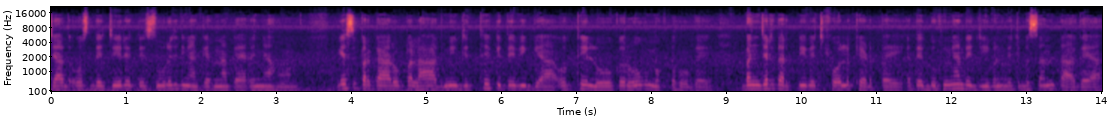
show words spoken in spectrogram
ਜਦ ਉਸ ਦੇ ਚਿਹਰੇ ਤੇ ਸੂਰਜ ਦੀਆਂ ਕਿਰਨਾਂ ਪੈ ਰਹੀਆਂ ਹੋਣ, ਇਸ ਪ੍ਰਕਾਰ ਉਹ ਭਲਾ ਆਦਮੀ ਜਿੱਥੇ ਕਿਤੇ ਵੀ ਗਿਆ, ਉੱਥੇ ਲੋਕ ਰੋਗ ਮੁਕਤ ਹੋ ਗਏ। ਬੰਜਰ ਧਰਤੀ ਵਿੱਚ ਫੁੱਲ ਖਿੜ ਪਏ ਅਤੇ ਦੁਖੀਆਂ ਦੇ ਜੀਵਨ ਵਿੱਚ ਬਸੰਤ ਆ ਗਿਆ।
